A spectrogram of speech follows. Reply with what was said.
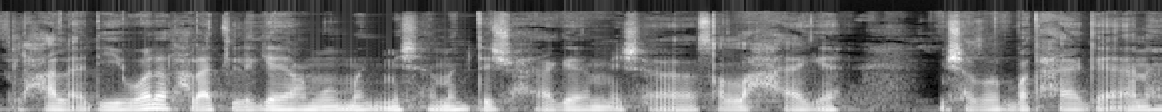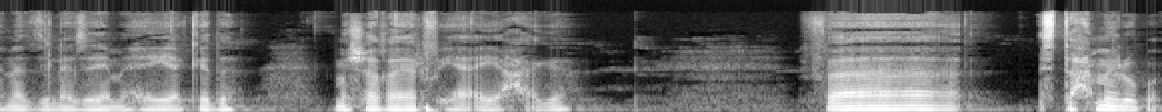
في الحلقة دي ولا الحلقات اللي جاية عموما. مش همنتج حاجة مش هصلح حاجة. مش هظبط حاجة أنا هنزلها زي ما هي كده مش هغير فيها أي حاجة. فاستحملوا بقى.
